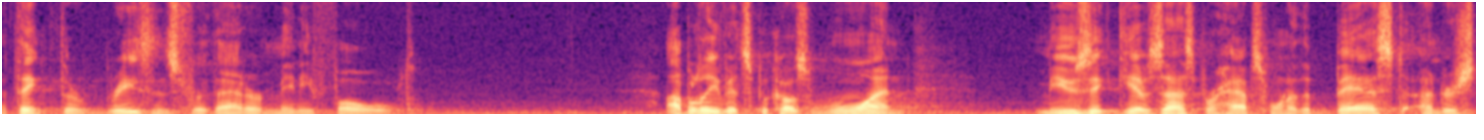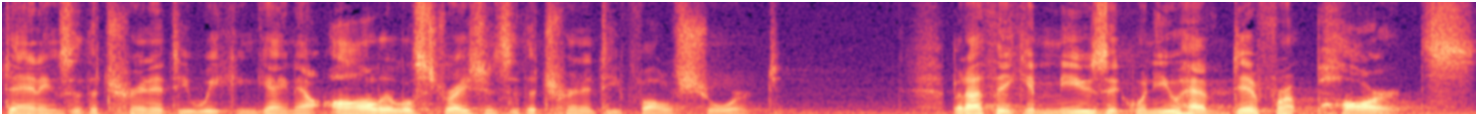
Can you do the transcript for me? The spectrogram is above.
I think the reasons for that are manyfold. I believe it's because, one, music gives us perhaps one of the best understandings of the Trinity we can gain. Now, all illustrations of the Trinity fall short. But I think in music, when you have different parts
